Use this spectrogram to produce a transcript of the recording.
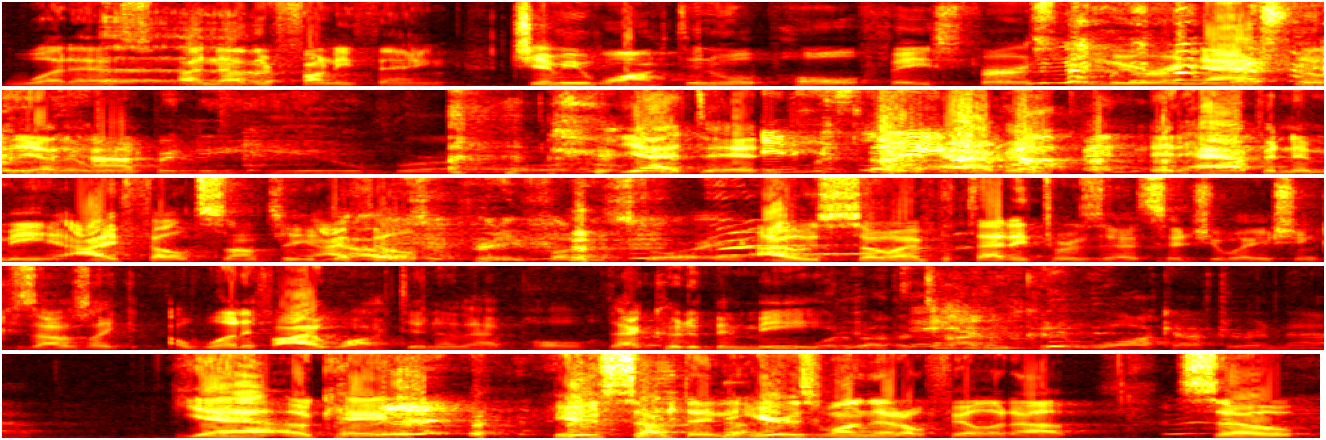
What else? Uh, Another funny thing. Jimmy walked into a pole face first when we were in Nashville the Didn't other week. happen to you, bro. Yeah, it did. In his life, it it happened. happened. It happened to me. I felt something. I That was a pretty funny story. I was so empathetic towards that situation because I was like, "What if I walked into that pole? That could have been me." What about the Damn. time you couldn't walk after a nap? Yeah, okay. Here's something. Here's one that'll fill it up. So,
